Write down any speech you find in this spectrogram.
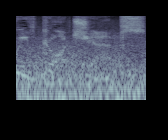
we've got, chaps.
